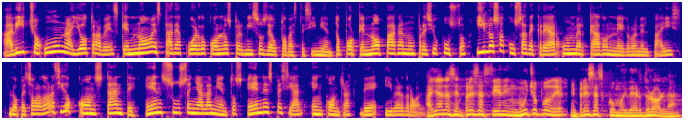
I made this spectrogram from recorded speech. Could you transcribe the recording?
Ha dicho una y otra vez que no está de acuerdo con los permisos de autoabastecimiento porque no pagan un precio justo y los acusa de crear un mercado negro en el país. López Obrador ha sido constante en sus señalamientos, en especial en contra de Iberdrola. Allá las empresas tienen mucho poder, empresas como Iberdrola,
